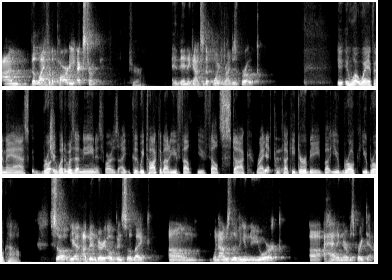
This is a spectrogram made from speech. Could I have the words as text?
I'm the life of the party externally. Sure. And then it got to the point where I just broke. In, in what way, if I may ask, bro, what, what does that mean as far as I, because we talked about you felt, you felt stuck, right? Yeah. Kentucky Derby, but you broke, you broke how? So yeah, I've been very open. So like um, when I was living in New York, uh, I had a nervous breakdown.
